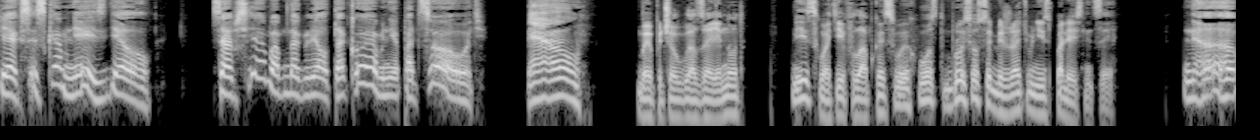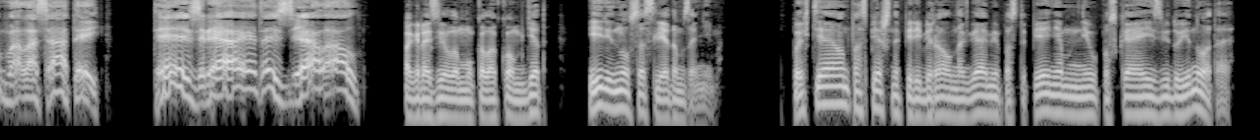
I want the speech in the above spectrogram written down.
кекс из камней сделал? Совсем обнаглел такое мне подсовывать?» «Мяу!» — выпучил глаза енот и, схватив лапкой свой хвост, бросился бежать вниз по лестнице. «Ну, волосатый, ты зря это сделал!» — погрозил ему кулаком дед и ринулся следом за ним. Пыхтя, он поспешно перебирал ногами по ступеням, не упуская из виду енота.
